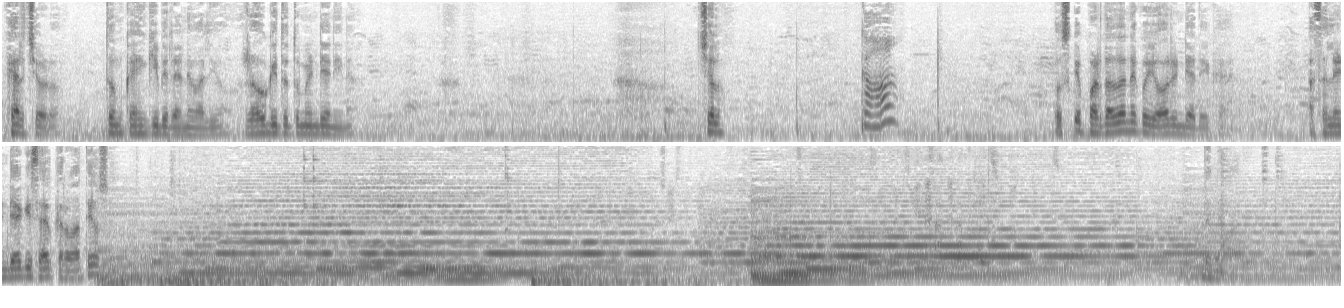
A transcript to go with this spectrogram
खैर छोड़ो तुम कहीं की भी रहने वाली हो। रहोगी तो तुम इंडियन ही ना? चलो। कहा? उसके परदादा ने कोई और इंडिया देखा है। असल इंडिया की सैर करवाते हैं उसे?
